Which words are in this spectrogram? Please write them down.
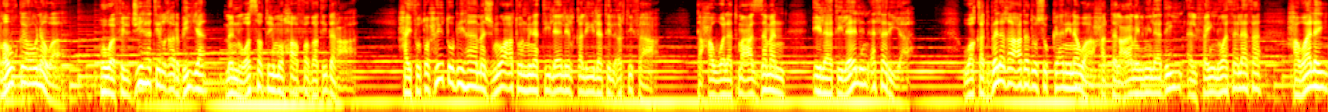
موقع نوى هو في الجهة الغربية من وسط محافظة درعا حيث تحيط بها مجموعة من التلال القليلة الارتفاع تحولت مع الزمن إلى تلال أثرية. وقد بلغ عدد سكان نوى حتى العام الميلادي 2003 حوالي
